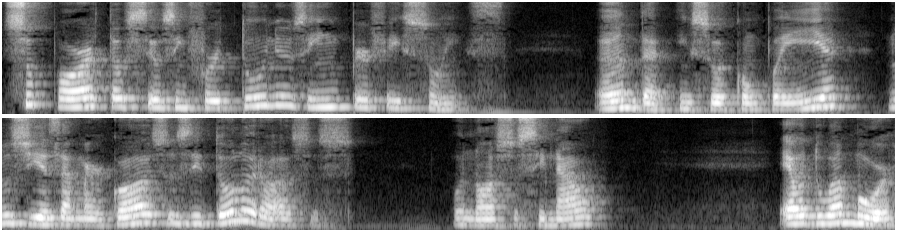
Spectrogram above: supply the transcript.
suporta os seus infortúnios e imperfeições. Anda em sua companhia nos dias amargosos e dolorosos. O nosso sinal é o do amor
